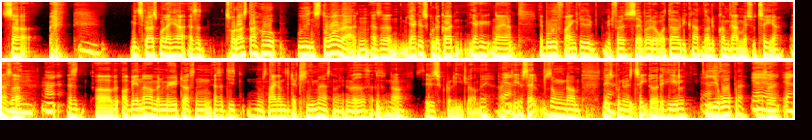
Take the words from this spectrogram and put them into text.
Så mm. mit spørgsmål er her, altså, tror du også, der er håb ude i den store verden? Altså, jeg kan sgu da godt, jeg kan, når jeg, jeg boede i Frankrig mit første sabbatår, der var det knap, når det kom i gang med at sortere. Altså, mm, nej. altså og, og venner, og man mødte, og sådan, altså, de, man snakker om det der klima, og sådan noget, hvad, altså, nå, det er sgu da ligeglad med. Ja. Jeg selv sådan, der læste ja. på universitetet og det hele. Ja. I Europa. Ja, altså, ja, ja.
